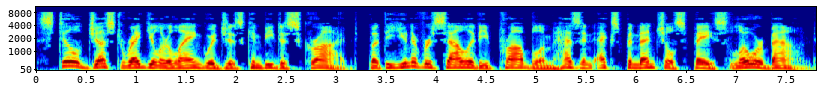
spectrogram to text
Still just regular languages can be described, but the universality problem has an exponential space lower bound,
